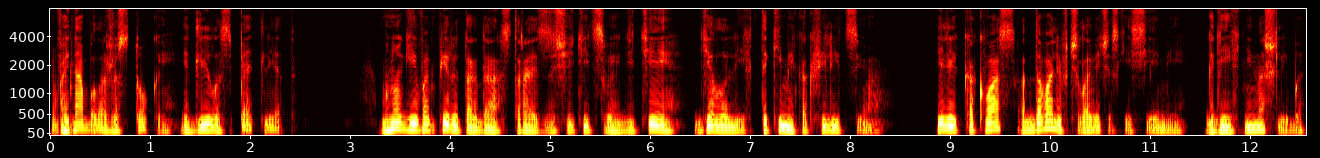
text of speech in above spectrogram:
Война была жестокой и длилась пять лет. Многие вампиры тогда, стараясь защитить своих детей, делали их такими, как Фелицию. Или, как вас, отдавали в человеческие семьи, где их не нашли бы.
